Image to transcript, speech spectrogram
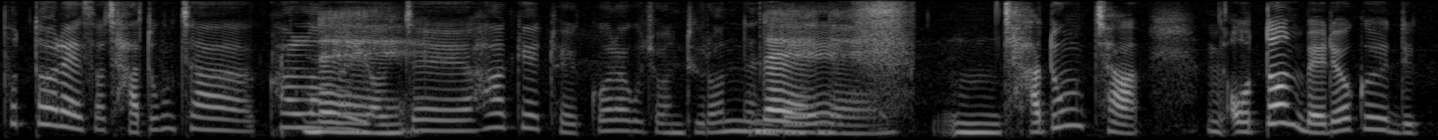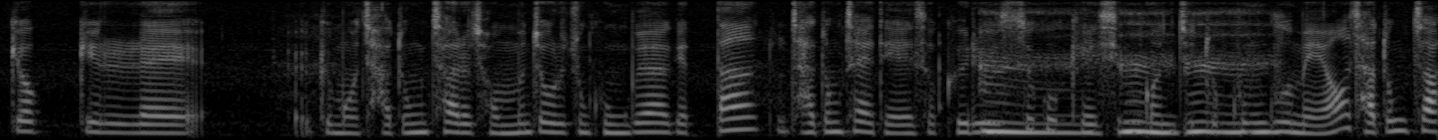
포털에서 자동차 칼럼을 네. 연재하게 될 거라고 전 들었는데 네, 네. 음, 자동차 음, 어떤 매력을 느꼈길래 이렇게 뭐 자동차를 전문적으로 좀 공부해야겠다. 좀 자동차에 대해서 글을 음, 쓰고 계신 음, 건지도 음. 궁금해요. 자동차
